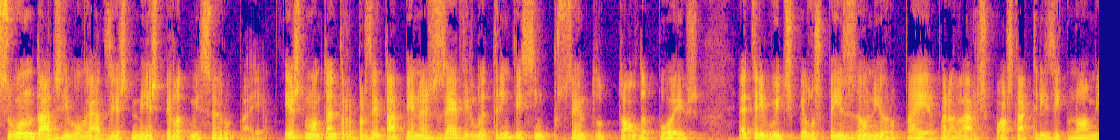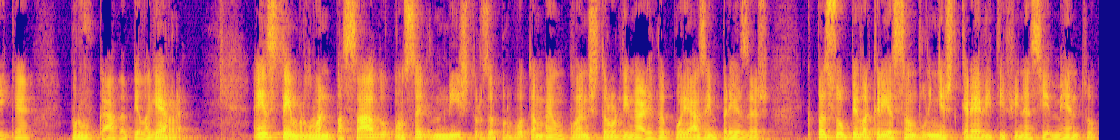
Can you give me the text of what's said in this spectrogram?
segundo dados divulgados este mês pela Comissão Europeia. Este montante representa apenas 0,35% do total de apoios atribuídos pelos países da União Europeia para dar resposta à crise económica provocada pela guerra. Em setembro do ano passado, o Conselho de Ministros aprovou também um plano extraordinário de apoio às empresas que passou pela criação de linhas de crédito e financiamento,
